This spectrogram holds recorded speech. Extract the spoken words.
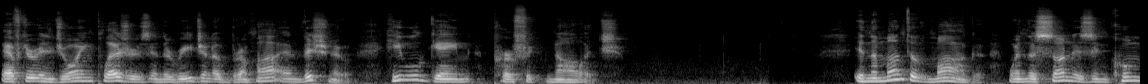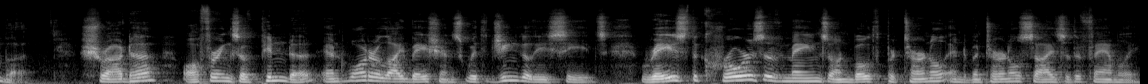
After enjoying pleasures in the region of Brahma and Vishnu, he will gain perfect knowledge. In the month of Magh, when the sun is in Kumbha, Shraddha, offerings of pinda, and water libations with gingelly seeds raise the crores of manes on both paternal and maternal sides of the family.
